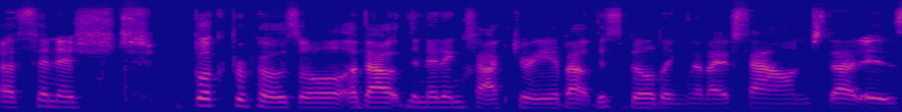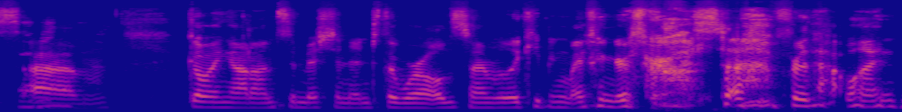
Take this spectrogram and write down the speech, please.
a finished book proposal about the knitting factory about this building that i found that is uh-huh. um, going out on submission into the world so i'm really keeping my fingers crossed uh, for that one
